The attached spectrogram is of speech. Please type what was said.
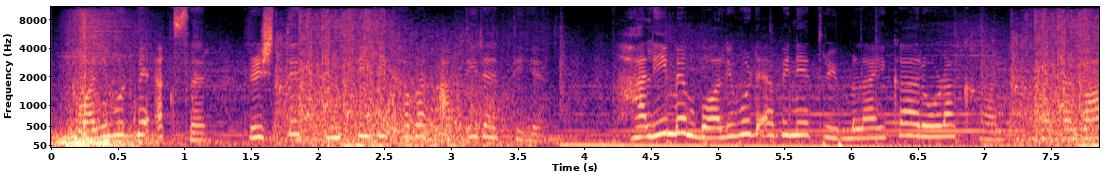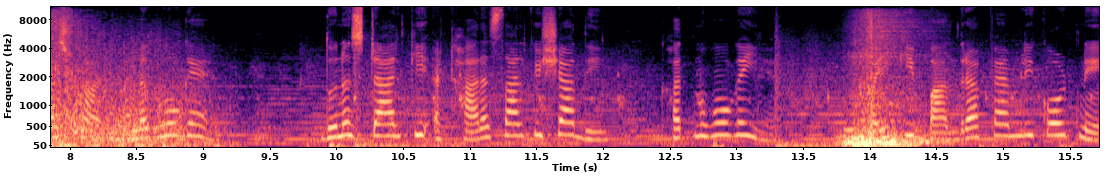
बॉलीवुड में अक्सर रिश्ते टूटने की खबर आती रहती है। हाल ही में बॉलीवुड अभिनेत्री मलाइका अरोड़ा खान और अरबाज खान अलग हो गए दोनों स्टार की 18 साल की शादी खत्म हो गई है। मुंबई की बांद्रा फैमिली कोर्ट ने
